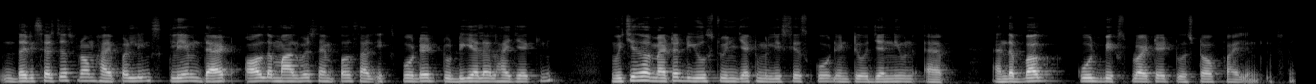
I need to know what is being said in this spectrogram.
the researchers from hyperlinks claim that all the malware samples are exported to DLL hijacking which is a method used to inject malicious code into a genuine app and the bug could be exploited to stop file encryption.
